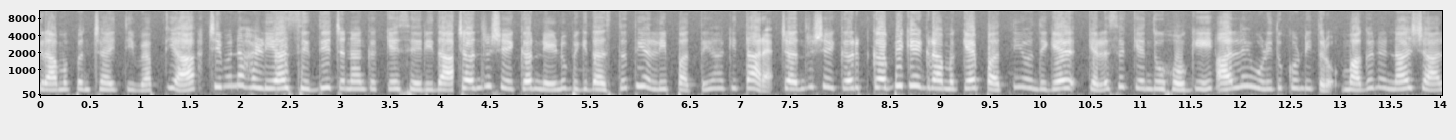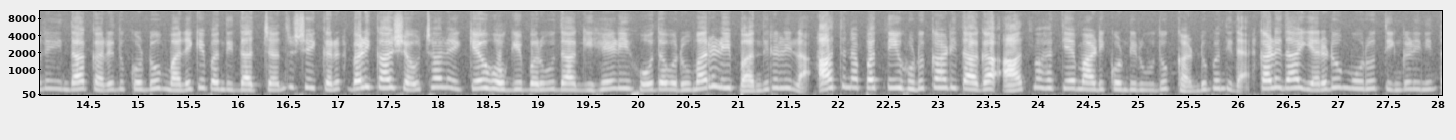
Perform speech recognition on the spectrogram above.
ಗ್ರಾಮ ಪಂಚಾಯಿತಿ ವ್ಯಾಪ್ತಿಯ ಚಿಮನಹಳ್ಳಿಯ ಸಿದ್ದಿ ಜನಾಂಗಕ್ಕೆ ಸೇರಿದ ಚಂದ್ರಶೇಖರ್ ನೇಣು ಬಿಗಿದ ಸ್ಥಿತಿಯಲ್ಲಿ ಪತ್ತೆಯಾಗಿದ್ದಾರೆ. ಚಂದ್ರಶೇಖರ್ ಕಬ್ಬಿಗೆ ಗ್ರಾಮಕ್ಕೆ ಪತ್ನಿಯೊಂದಿಗೆ ಕೆಲಸಕ್ಕೆಂದು ಹೋಗಿ ಅಲ್ಲೇ ಉಳಿದುಕೊಂಡಿದ್ದರು. ಮಗನನ್ನ ಶಾಲೆಯಿಂದ ಕರೆದುಕೊಂಡು ಮನೆಗೆ ಬಂದಿದ್ದ ಚಂದ್ರಶೇಖರ್ ಬಳಿಕ ಶೌಚಾಲಯಕ್ಕೆ ಹೋಗಿ ಬರುವುದಾಗಿ ಹೇಳಿ ಹೋದವರು ಮರಳಿ ಬಂದಿರಲಿಲ್ಲ. ಆತನ ಪತ್ನಿ ಹುಡುಕಾಡಿದಾಗ ಆತ್ಮಹತ್ಯೆ ಮಾಡಿಕೊಂಡಿರುವುದು ಕಂಡುಬಂದಿದೆ. ಕಳೆದ ಎರಡು ಮೂರು ತಿಂಗಳಿನಿಂದ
